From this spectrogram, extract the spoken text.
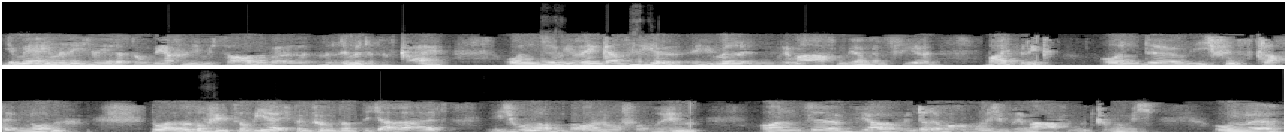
je mehr Himmel ich sehe, desto mehr fühle ich mich zu Hause, weil the limit is the sky. Und äh, wir sehen ganz viel Himmel in Bremerhaven. Wir haben ganz viel Weitblick. Und äh, ich finde es klasse im Norden. So, also so viel zu mir. Ich bin 55 Jahre alt. Ich wohne auf dem Bauernhof vor Bremen. Und äh, ja, unter der Woche wohne ich in Bremerhaven und kümmere mich um äh,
